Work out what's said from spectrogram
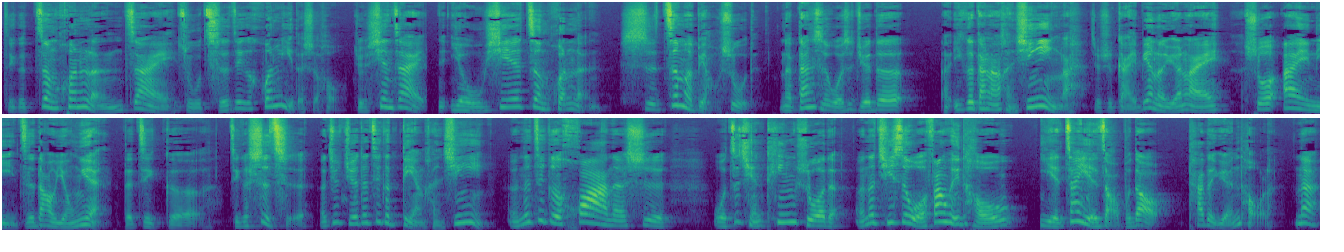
这个证婚人在主持这个婚礼的时候，就现在有些证婚人是这么表述的。那当时我是觉得，呃，一个当然很新颖了，就是改变了原来说爱你直到永远的这个。这个誓词，呃，就觉得这个点很新颖，呃，那这个话呢是我之前听说的，呃，那其实我翻回头也再也找不到它的源头了。那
